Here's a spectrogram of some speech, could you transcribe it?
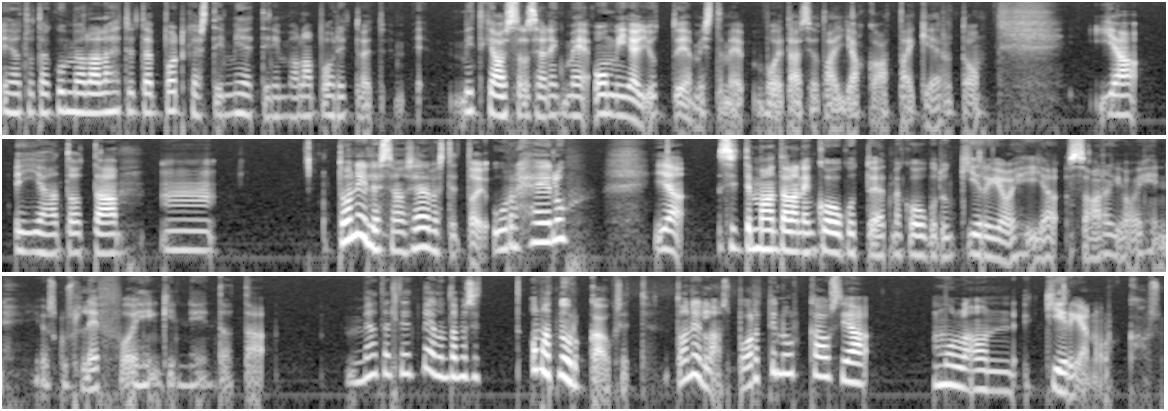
ja tota, kun me ollaan lähdetty tätä podcastia miettimään, niin me ollaan pohdittu, että mitkä olisi sellaisia niin kuin meidän omia juttuja, mistä me voitaisiin jotain jakaa tai kertoa. Ja, ja tota, mm, Tonille se on selvästi toi urheilu ja sitten mä oon tällainen koukuttuja, että mä koukutun kirjoihin ja sarjoihin, joskus leffoihinkin, niin tota, me ajateltiin, että meillä on tämmöiset omat nurkkaukset. Tonilla on sporttinurkkaus ja mulla on kirjanurkkaus.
